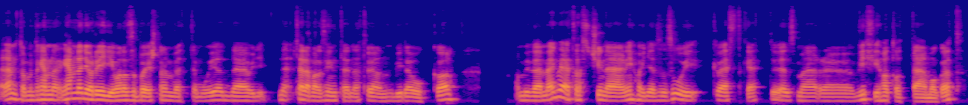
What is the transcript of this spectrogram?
nem tudom, nekem, nekem nagyon régi van az a baj, és nem vettem újat, de hogy tele van az internet olyan videókkal, amivel meg lehet azt csinálni, hogy ez az új Quest 2, ez már Wi-Fi 6-ot támogat,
